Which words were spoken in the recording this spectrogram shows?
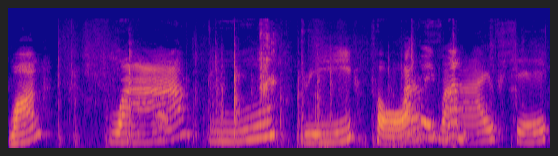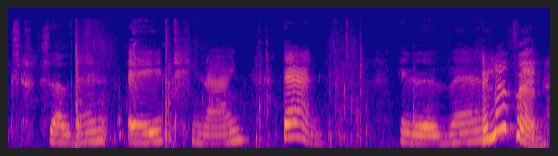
One. One, two, three, four, five, six, seven, eight, nine, ten, eleven, Eleven.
